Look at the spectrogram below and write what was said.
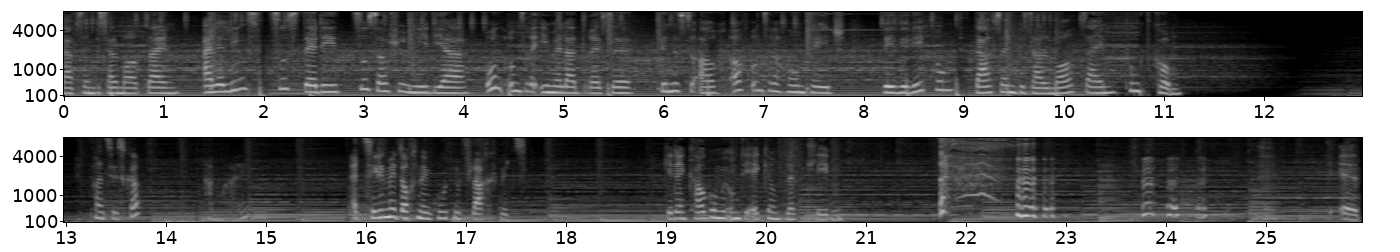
darf's ein bisschen Mord sein. Alle Links zu Steady, zu Social Media und unsere E-Mail-Adresse findest du auch auf unserer Homepage www.darfseinbissalmordsein.com. Franziska? Amrei? Erzähl mir doch einen guten Flachwitz. Geht ein Kaugummi um die Ecke und bleibt kleben. äh,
